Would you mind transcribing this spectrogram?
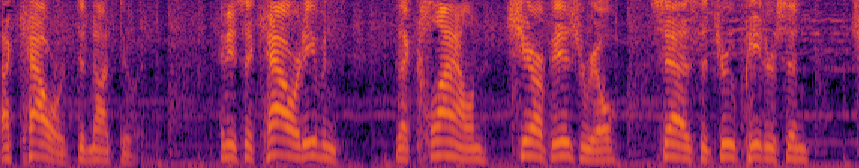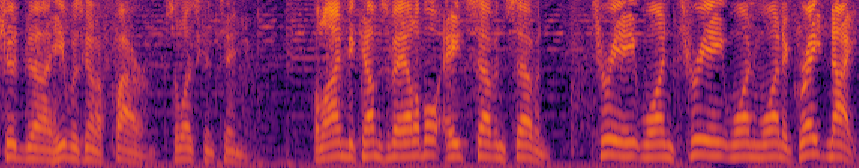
A coward did not do it, and he's a coward. Even the clown Sheriff Israel says that Drew Peterson should uh, he was going to fire him. So let's continue. The line becomes available 877 381 3811. A great night.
